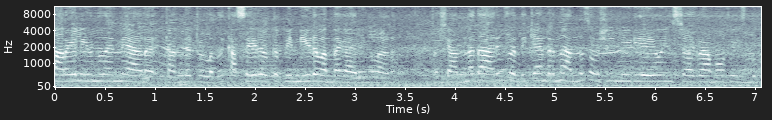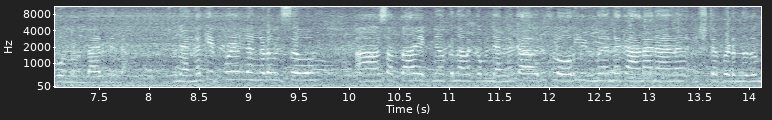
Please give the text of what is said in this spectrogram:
തറയിലിരുന്ന് തന്നെയാണ് കണ്ടിട്ടുള്ളത്. കസേരയൊക്കെ പിന്നീട് വന്ന കാര്യങ്ങളാണ്. പക്ഷെ അന്ന് ആരും ശ്രദ്ധിക്കാണ്ടിരുന്ന അന്ന് സോഷ്യൽ മീഡിയയോ ഇൻസ്റ്റാഗ്രാമോ ഫേസ്ബുക്കോ ഒന്നും ഉണ്ടായിരുന്നില്ല. അപ്പോൾ ഞങ്ങൾക്ക് എപ്പോഴും ഞങ്ങളുടെ ഉത്സവവും സപ്താഹയജ്ഞമൊക്കെ നടക്കുമ്പോൾ ഞങ്ങൾക്ക് ആ ഒരു ഫ്ലോറിൽ ഇരുന്ന് തന്നെ കാണാനാണ് ഇഷ്ടപ്പെടുന്നതും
